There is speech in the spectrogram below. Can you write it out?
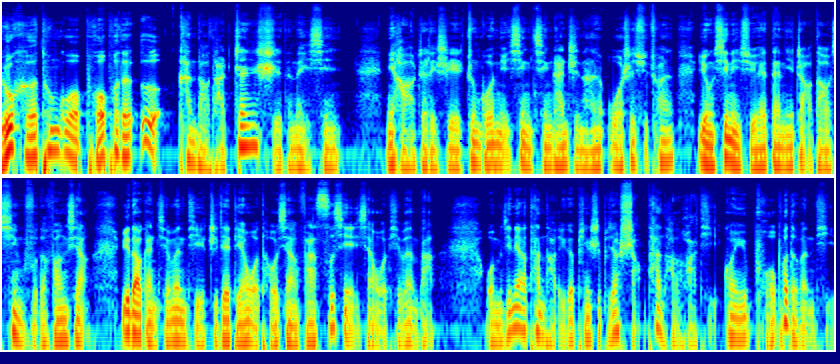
如何通过婆婆的恶看到她真实的内心？你好，这里是中国女性情感指南，我是许川，用心理学带你找到幸福的方向。遇到感情问题，直接点我头像发私信向我提问吧。我们今天要探讨一个平时比较少探讨的话题，关于婆婆的问题。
